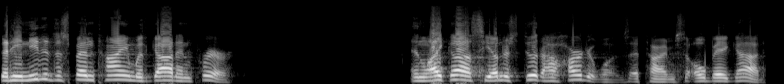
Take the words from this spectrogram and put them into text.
that he needed to spend time with God in prayer. And like us, he understood how hard it was at times to obey God.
